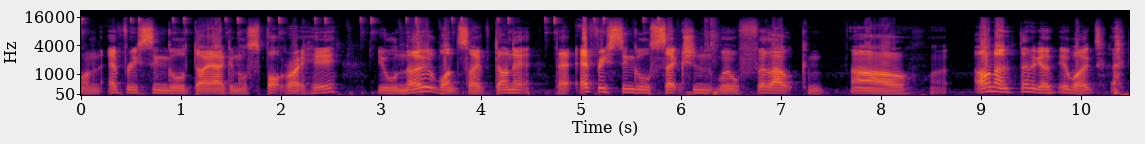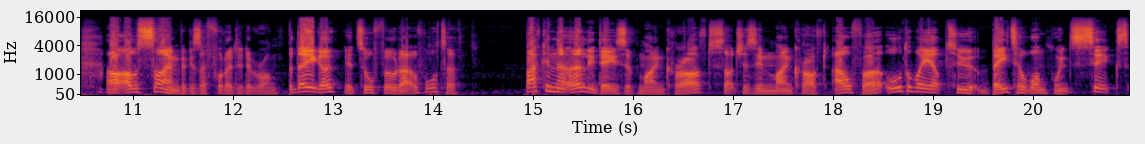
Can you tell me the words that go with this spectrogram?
on every single diagonal spot right here you will know once I've done it that every single section will fill out oh uh, oh no there we go it worked. I was sighing because I thought I did it wrong. But there you go it's all filled out of water Back in the early days of Minecraft, such as in Minecraft Alpha, all the way up to Beta 1.6,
